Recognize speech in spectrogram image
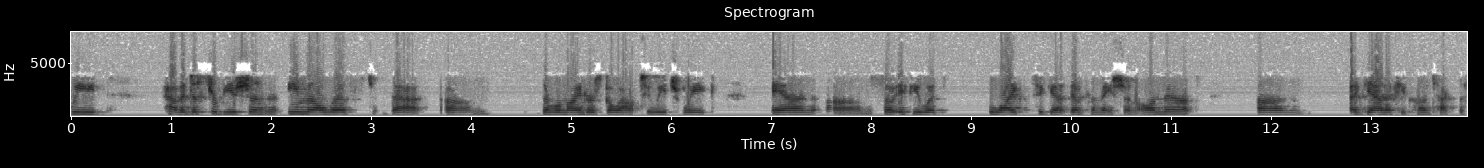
we have a distribution email list that um, the reminders go out to each week. And um, so if you would like to get information on that, um, again, if you contact the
